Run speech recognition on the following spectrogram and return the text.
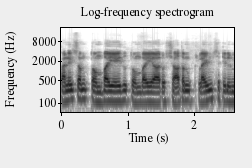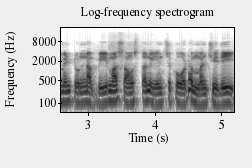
కనీసం తొంభై ఐదు తొంభై ఆరు శాతం క్లెయిమ్ సెటిల్మెంట్ ఉన్న బీమా సంస్థను ఎంచుకోవడం మంచిది.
